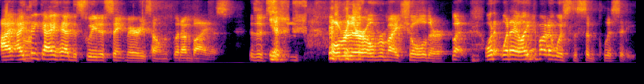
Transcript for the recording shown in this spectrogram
I, I think I had the sweetest St. Mary's helmet, but I'm biased. Is it Yeah. over there over my shoulder? But what what I liked about it was the simplicity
